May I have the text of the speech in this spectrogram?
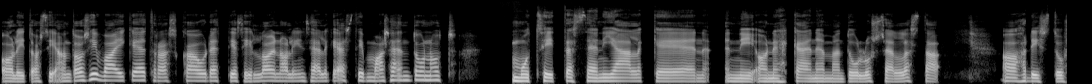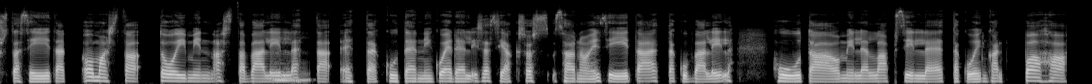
oli tosiaan tosi vaikeat raskaudet ja silloin olin selkeästi masentunut. Mutta sitten sen jälkeen niin on ehkä enemmän tullut sellaista ahdistusta siitä omasta toiminnasta välillä, Mm. että, että kuten niin kuin edellisessä jaksossa sanoin siitä, että kun välillä huutaa omille lapsille, että kuinka paha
